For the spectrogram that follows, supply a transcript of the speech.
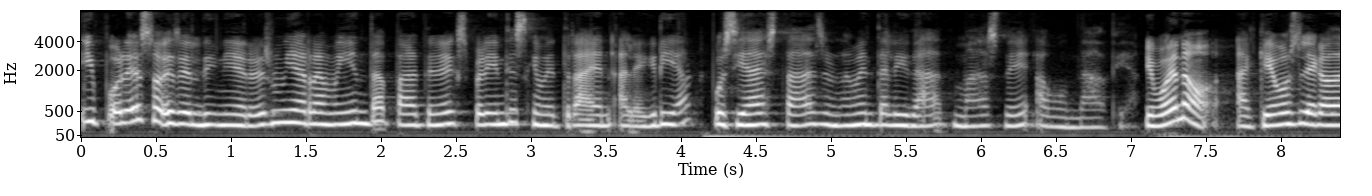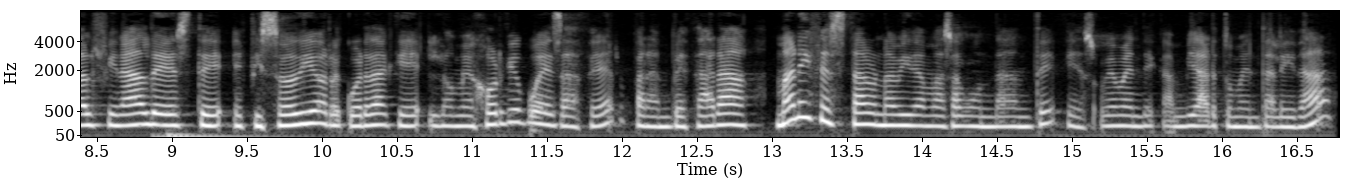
y, por eso es el dinero, es mi herramienta para tener experiencias que me traen alegría, pues ya estás en una mentalidad más de abundancia. Y bueno, aquí hemos llegado al final de este episodio. Recuerda que lo mejor que puedes hacer para empezar a manifestar una vida más abundante es obviamente cambiar tu mentalidad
